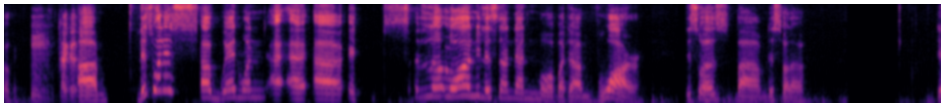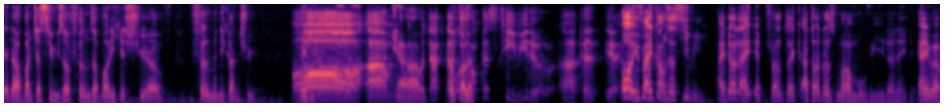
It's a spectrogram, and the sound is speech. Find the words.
okay. Mm, Um, this one is a weird one. I, I, uh, it's low, lower on the list than, than more, but um, Voir. This was um, this fella did a bunch of series of films about the history of film in the country. Oh, um, Yeah, but that, that call was it? count TV though. Uh, cause yeah. Oh, you find counts as TV? I thought I, it felt like I thought it was more movie than anything. Anyway,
